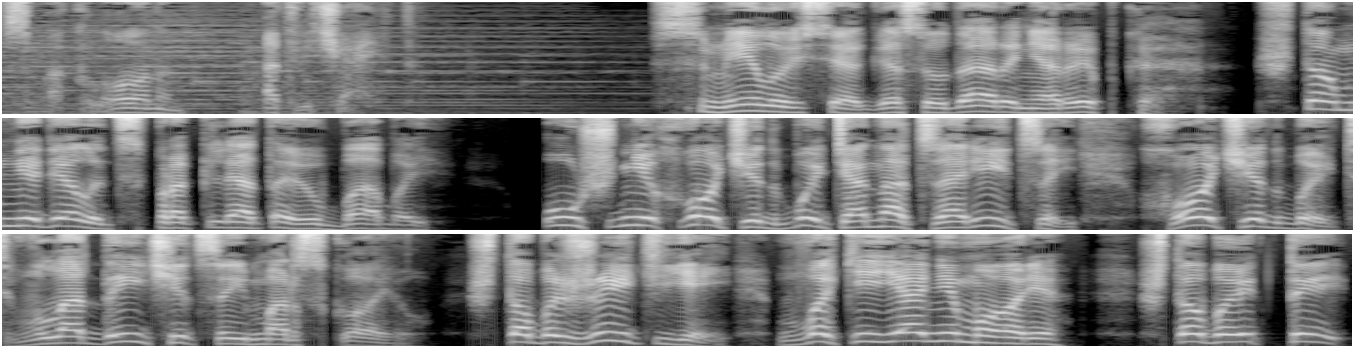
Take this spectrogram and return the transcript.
с поклоном отвечает. «Смилуйся, государыня рыбка, что мне делать с проклятою бабой?» Уж не хочет быть она царицей, хочет быть владычицей морской, чтобы жить ей в океане море, чтобы ты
